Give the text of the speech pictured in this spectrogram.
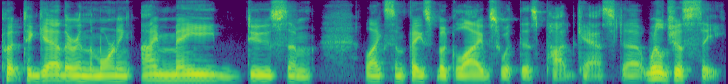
put together in the morning, I may do some like some Facebook lives with this podcast. Uh, we'll just see.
